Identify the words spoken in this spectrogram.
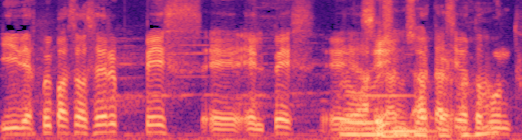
Y después pasó a ser PES, eh, el PES, eh, hasta, Evolution hasta Soccer, cierto ajá. punto.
